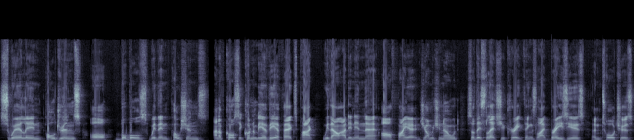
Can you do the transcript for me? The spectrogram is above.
swirling cauldrons or bubbles within potions. And of course, it couldn't be a VFX pack without adding in there our fire geometry node. So this lets you create things like braziers and torches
